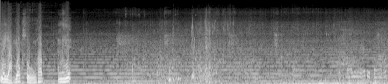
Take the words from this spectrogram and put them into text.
ไม่อยากยกสูงครับ อันนี้ปลายังไงให้เด็ดปลาครับ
